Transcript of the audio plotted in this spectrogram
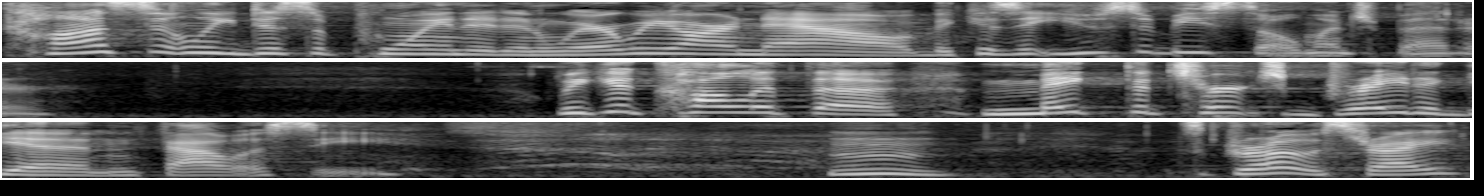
constantly disappointed in where we are now because it used to be so much better. We could call it the make the church great again fallacy. Mm, it's gross, right?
